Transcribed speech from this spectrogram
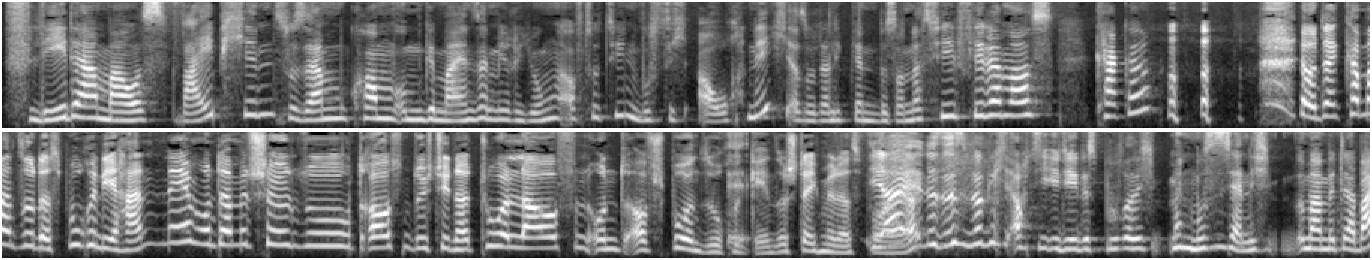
Fledermausweibchen zusammenkommen, um gemeinsam ihre Jungen aufzuziehen. Wusste ich auch nicht. Also da liegt dann besonders viel Fledermauskacke. Ja, und dann kann man so das Buch in die Hand nehmen und damit schön so draußen durch die Natur laufen und auf Spurensuche gehen. So stelle ich mir das vor. Ja, Ja, das ist wirklich auch die Idee des Buchs. Also ich, man muss es ja nicht immer mit dabei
